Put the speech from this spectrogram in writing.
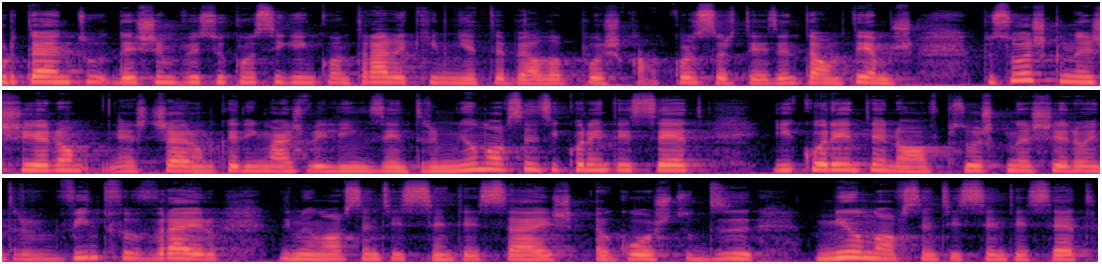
Portanto, deixem-me ver se eu consigo encontrar aqui a minha tabela, pois cá, com certeza. Então, temos pessoas que nasceram, estes já eram um bocadinho mais velhinhos, entre 1947 e 49, pessoas que nasceram entre 20 de fevereiro de 1966, agosto de 1967,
